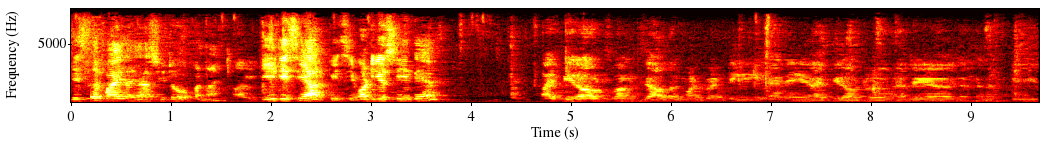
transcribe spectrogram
This is the file I asked you to open, huh? etc RPC, what do you see there? IP route one thousand one twenty, NA IP router, area, FNFP,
